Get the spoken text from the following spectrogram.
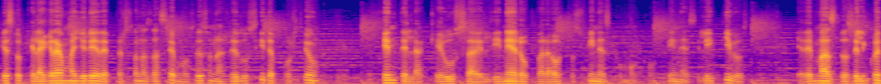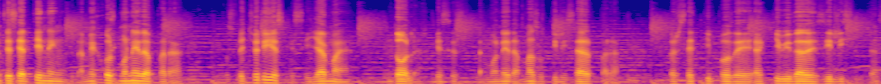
que es lo que la gran mayoría de personas hacemos, es una reducida porción gente la que usa el dinero para otros fines como con fines delictivos. Y además los delincuentes ya tienen la mejor moneda para sus fechorías que se llama dólar, que esa es la moneda más utilizada para, ese tipo de actividades ilícitas.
